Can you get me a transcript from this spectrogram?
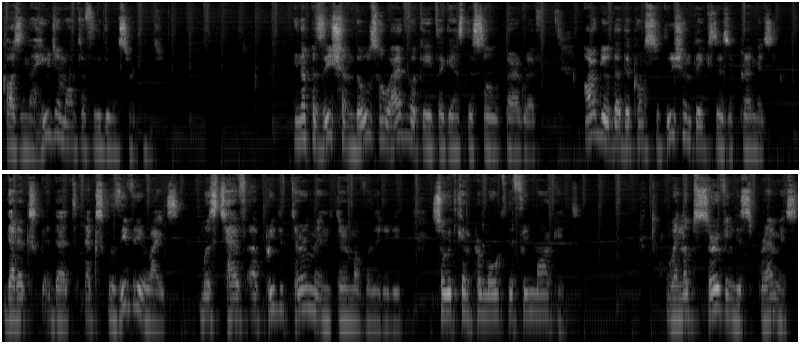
causing a huge amount of legal uncertainty. In opposition, those who advocate against the sole paragraph argue that the Constitution takes as a premise that, ex- that exclusivity rights must have a predetermined term of validity so it can promote the free market. When observing this premise,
